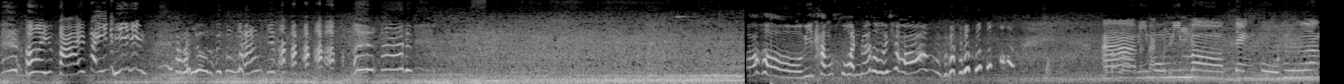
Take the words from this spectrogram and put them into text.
ำเอ้ยไปไปดีเอาไปอยู่เราไปตรงน้ำเนี่ย โอ้โห มีทำครัวรด้วยคุณผู้ชม อ่า มีมงมีหมอกแต่งกูเฮือง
